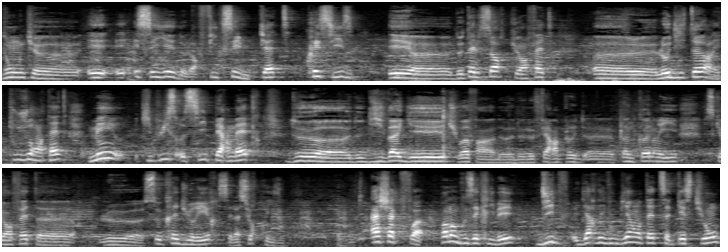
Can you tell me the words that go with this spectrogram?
Donc, et, et essayez de leur fixer une quête précise et de telle sorte que, en fait, euh, l'auditeur est toujours en tête, mais qui puisse aussi permettre de, euh, divaguer, tu vois, enfin de, faire un peu de, euh, plein de conneries, parce qu'en fait, le secret du rire, c'est la surprise. Donc, à chaque fois, pendant que vous écrivez, gardez-vous bien en tête cette question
